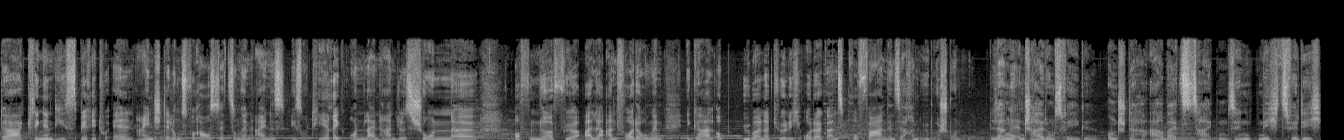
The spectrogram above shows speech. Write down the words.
Da klingen die spirituellen Einstellungsvoraussetzungen eines Esoterik-Onlinehandels schon äh, offener für alle Anforderungen, egal ob übernatürlich oder ganz profan in Sachen Überstunden. Lange Entscheidungswege und starre Arbeitszeiten sind nichts für dich.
